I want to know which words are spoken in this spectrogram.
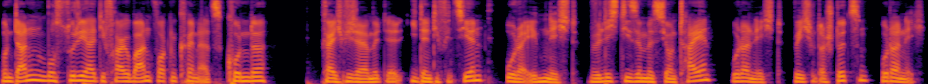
Und dann musst du dir halt die Frage beantworten können als Kunde, kann ich mich damit identifizieren oder eben nicht? Will ich diese Mission teilen oder nicht? Will ich unterstützen oder nicht?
